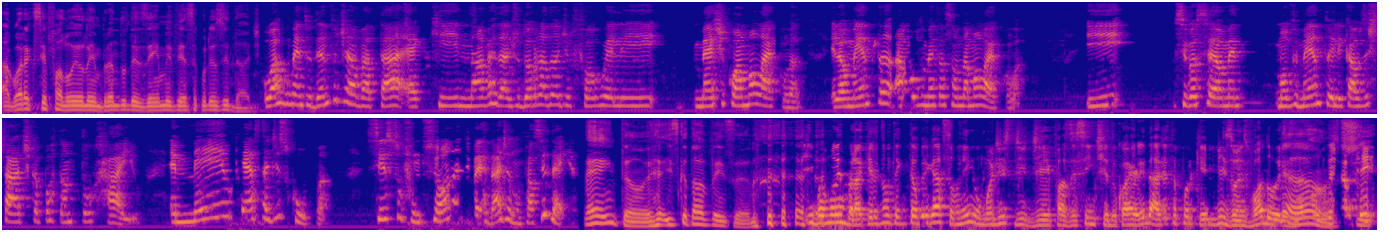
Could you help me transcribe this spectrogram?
Agora que você falou, eu lembrando do desenho, me veio essa curiosidade. O argumento dentro de Avatar é que, na verdade, o dobrador de fogo ele mexe com a molécula. Ele aumenta a movimentação da molécula. E se você aumenta movimento, ele causa estática, portanto, raio. É meio que essa desculpa. Se isso funciona de verdade, eu não faço ideia. É, então, é isso que eu tava pensando. E vamos lembrar que eles não têm que ter obrigação nenhuma de, de, de fazer sentido com a realidade, até porque bisões voadores, né? não, né? Se...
